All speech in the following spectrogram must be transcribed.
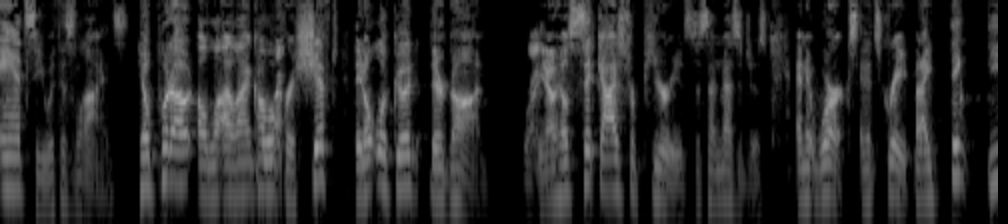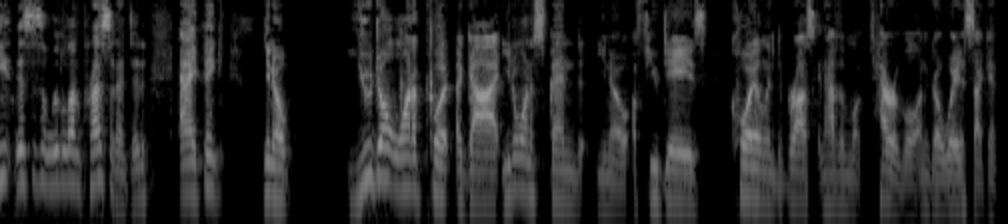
antsy with his lines. He'll put out a, line combo right. for a shift. They don't look good. They're gone. Right. You know, he'll sit guys for periods to send messages and it works and it's great. But I think the, this is a little unprecedented. And I think, you know, you don't want to put a guy, you don't want to spend, you know, a few days Coyle and DeBrusk and have them look terrible and go, wait a second.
